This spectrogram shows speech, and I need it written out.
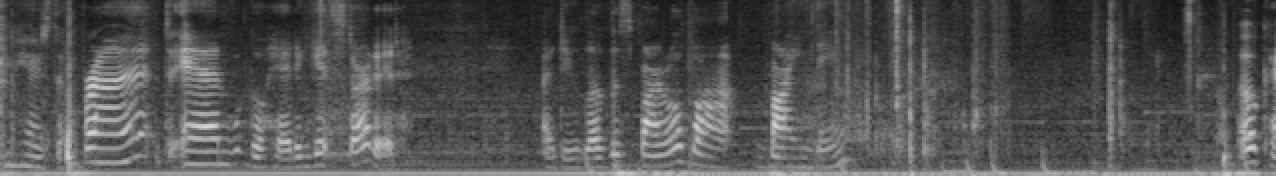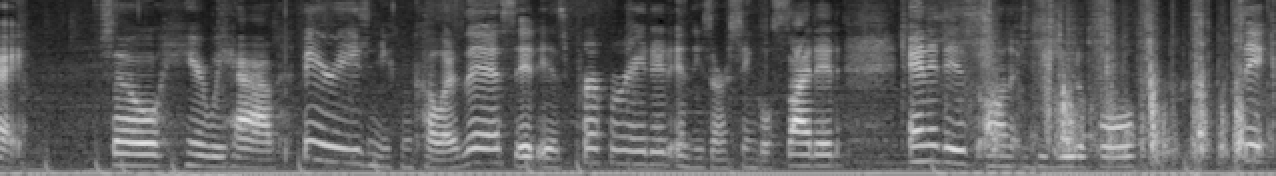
And here's the front. And we'll go ahead and get started. I do love the spiral binding. Okay, so here we have fairies and you can color this. It is perforated and these are single-sided and it is on beautiful thick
